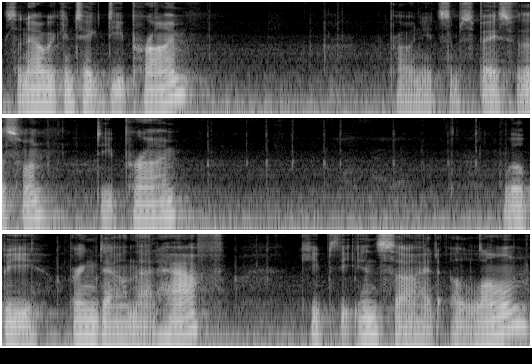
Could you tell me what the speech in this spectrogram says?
So now we can take d prime. Probably need some space for this one. d prime will be bring down that half, keep the inside alone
